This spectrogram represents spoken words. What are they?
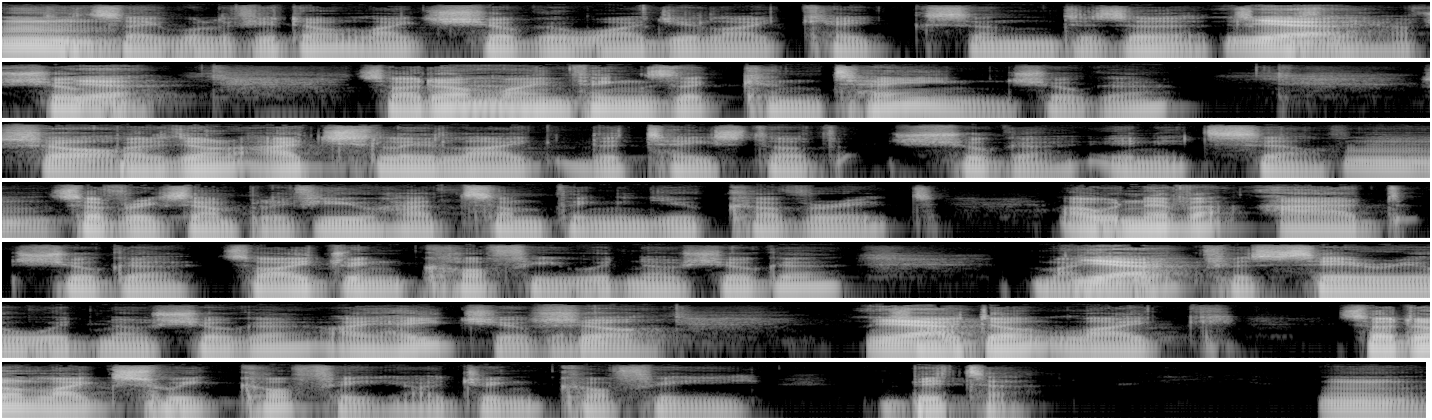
Mm. To say, well, if you don't like sugar, why do you like cakes and desserts? Yeah, they have sugar. Yeah. So I don't yeah. mind things that contain sugar. Sure. But I don't actually like the taste of sugar in itself. Mm. So, for example, if you had something and you cover it, I would never add sugar. So I drink coffee with no sugar, my yeah. breakfast cereal with no sugar. I hate sugar. Sure. Yeah. So I don't like. So I don't like sweet coffee. I drink coffee bitter. Mm.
